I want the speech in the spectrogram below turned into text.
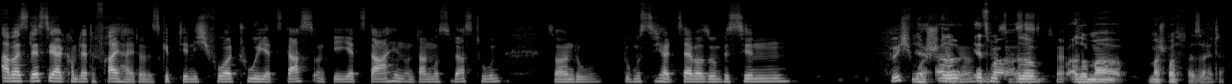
Aber es lässt dir halt komplette Freiheit und es gibt dir nicht vor, tue jetzt das und geh jetzt dahin und dann musst du das tun, sondern du, du musst dich halt selber so ein bisschen durchwurschen. Ja, also ne? jetzt mal, also, also mal, mal Spaß beiseite.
